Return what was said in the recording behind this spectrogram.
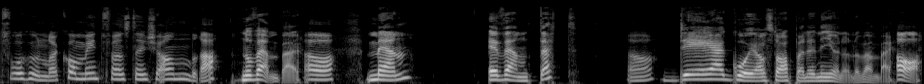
200 kommer inte förrän den 22. november. Ja. Men eventet, Ja. det går ju av stapeln den 9 november. Ja.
